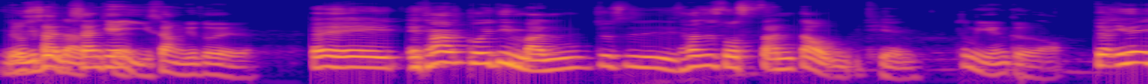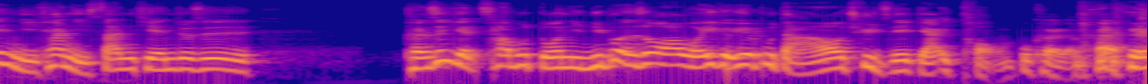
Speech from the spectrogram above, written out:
你说对你不能打三三天以上就对了，诶诶，他规定蛮就是他是说三到五天，这么严格哦？对，因为你看你三天就是，可能是也差不多，你你不能说啊，我一个月不打，然后去直接给他一桶，不可能吧？对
